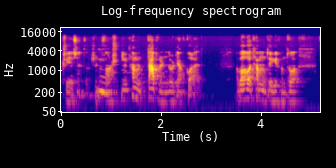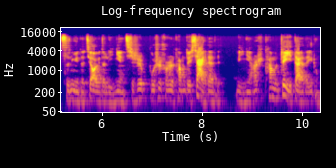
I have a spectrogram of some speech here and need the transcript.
职业选择甚至方式，因为他们大部分人都是这样过来的。包括他们对于很多子女的教育的理念，其实不是说是他们对下一代的理念，而是他们这一代的一种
